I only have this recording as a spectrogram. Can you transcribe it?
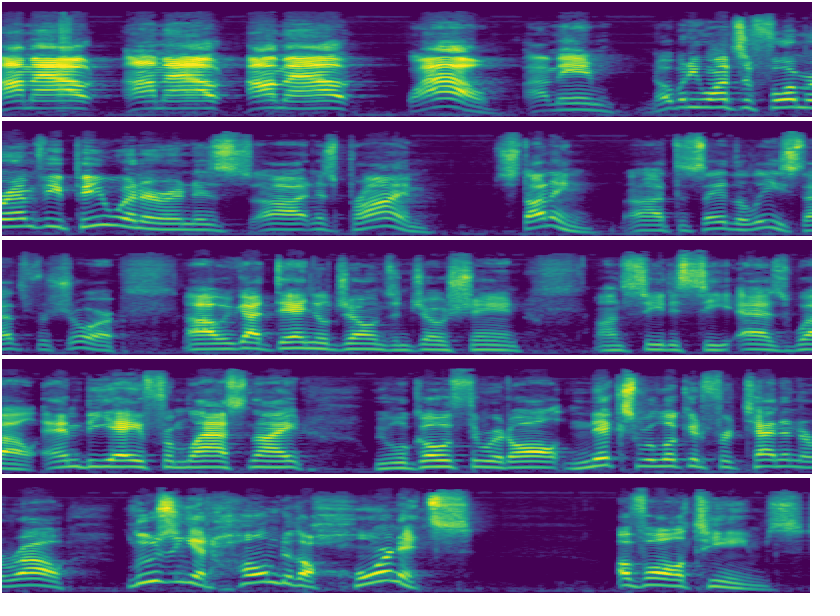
I'm out. I'm out. I'm out. Wow. I mean, nobody wants a former MVP winner in his, uh, in his prime. Stunning, uh, to say the least. That's for sure. Uh, we've got Daniel Jones and Joe Schoen on C2C as well. NBA from last night. We will go through it all. Knicks were looking for 10 in a row losing at home to the Hornets of all teams.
